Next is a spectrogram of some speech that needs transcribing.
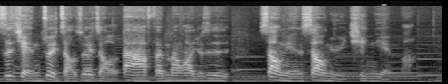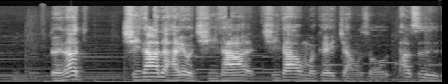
之前最早最早大家分漫画就是少年、少女、青年嘛。嗯，对。那其他的还有其他其他，我们可以讲的时候，它是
